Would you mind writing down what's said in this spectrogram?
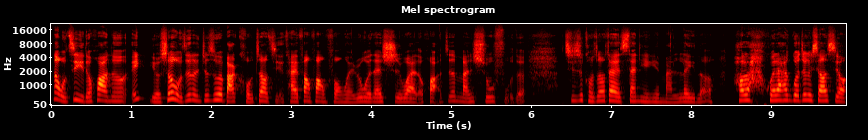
那我自己的话呢，诶，有时候我真的就是会把口罩解开放放风。诶，如果在室外的话，真的蛮舒服的。其实口罩戴了三年也蛮累了。好了，回来韩国这个消息哦，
